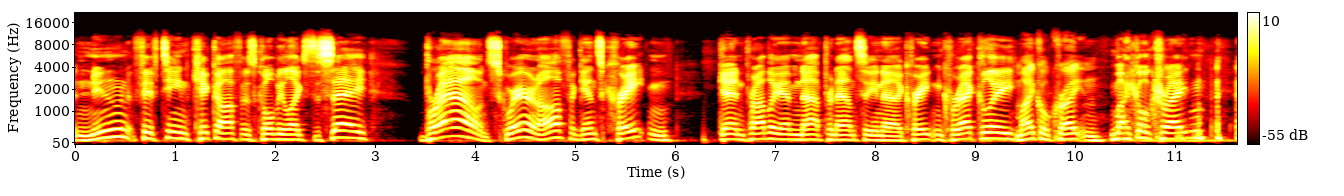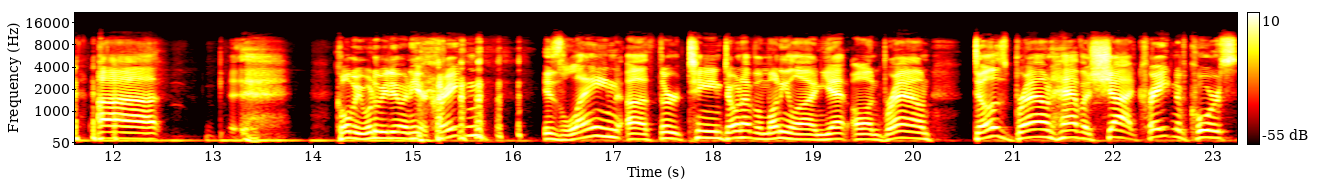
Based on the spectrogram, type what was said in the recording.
noon fifteen kickoff, as Colby likes to say. Brown squaring off against Creighton. Again, probably am not pronouncing uh, Creighton correctly. Michael Crichton. Michael Crichton. uh, Colby, what are we doing here? Creighton is lane uh, 13. Don't have a money line yet on Brown. Does Brown have a shot? Creighton, of course,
